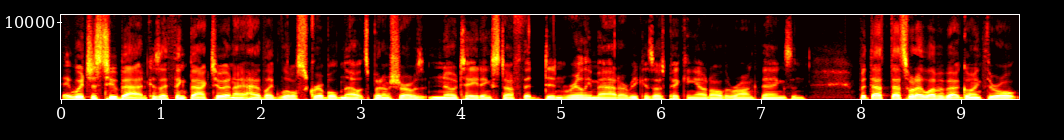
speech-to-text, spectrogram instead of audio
which is too bad because I think back to it and I had like little scribbled notes, but I'm sure I was notating stuff that didn't really matter because I was picking out all the wrong things. And but that that's what I love about going through old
